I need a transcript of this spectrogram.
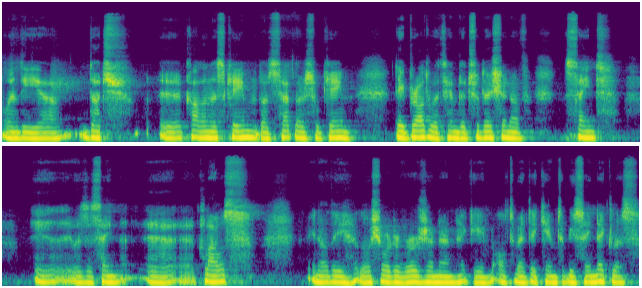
when the uh, Dutch uh, colonists came, Dutch settlers who came, they brought with him the tradition of Saint, uh, it was a Saint uh, Klaus, you know, the little shorter version, and it came, ultimately came to be Saint Nicholas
